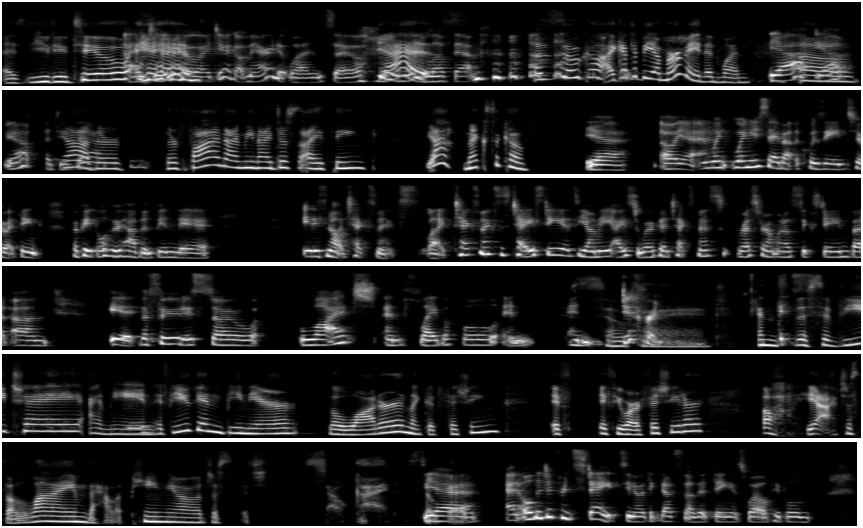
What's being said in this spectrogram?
as you do too. I do. I do. I got married at one, so yeah, I really love them. That's so cool. I got to be a mermaid in one. Yeah, uh, yeah, yeah. I did. Yeah, that. they're they're fun. I mean, I just I think, yeah, Mexico. Yeah. Oh yeah. And when when you say about the cuisine too, I think for people who haven't been there, it is not Tex-Mex. Like Tex-Mex is tasty. It's yummy. I used to work at a Tex-Mex restaurant when I was 16, but um, it, the food is so light and flavorful and and so different. Good. And it's, the ceviche, I mean, mm-hmm. if you can be near the water and like good fishing, if if you are a fish eater, oh yeah, just the lime, the jalapeno, just it's so good. So yeah. Good. And all the different states, you know, I think that's the other thing as well. People,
